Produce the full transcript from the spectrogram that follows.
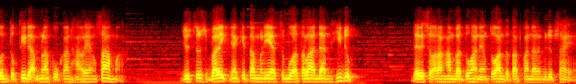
untuk tidak melakukan hal yang sama. Justru sebaliknya kita melihat sebuah teladan hidup dari seorang hamba Tuhan yang Tuhan tetapkan dalam hidup saya.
